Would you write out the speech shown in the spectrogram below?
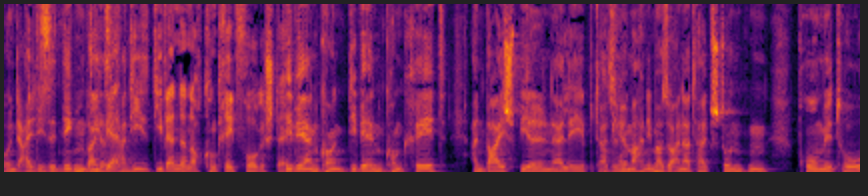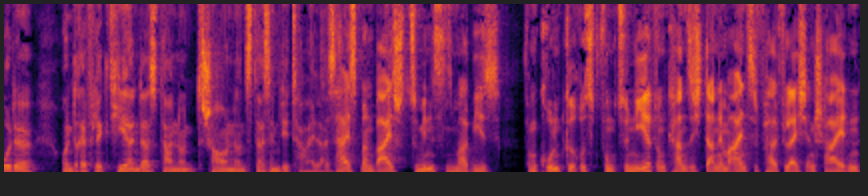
und all diese Dinge, weil die, das kann, die, die werden dann auch konkret vorgestellt. Die werden, die werden konkret an Beispielen erlebt. Also okay. wir machen immer so anderthalb Stunden pro Methode und reflektieren das dann und schauen uns das im Detail an. Das heißt, man weiß zumindest mal, wie es vom Grundgerüst funktioniert und kann sich dann im Einzelfall vielleicht entscheiden,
